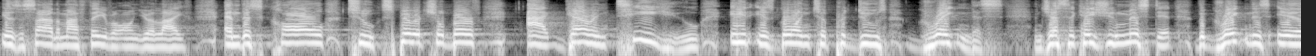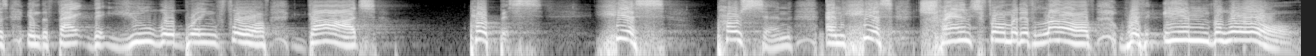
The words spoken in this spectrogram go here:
is a sign of my favor on your life. And this call to spiritual birth, I guarantee you, it is going to produce greatness. And just in case you missed it, the greatness is in the fact that you will bring forth God's purpose, His person, and His transformative love within the world.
